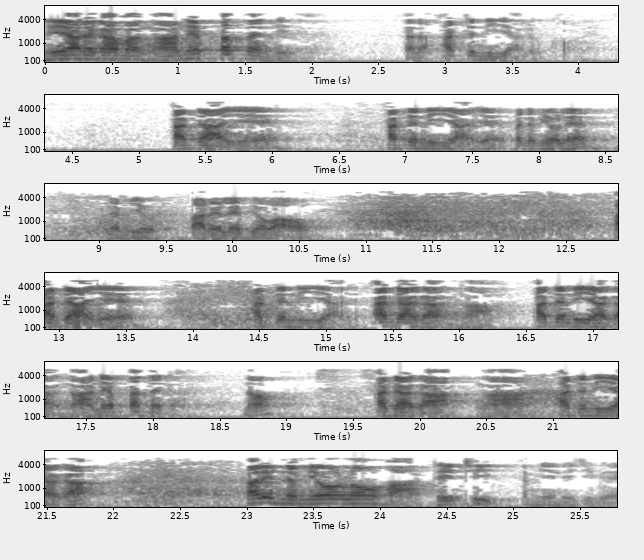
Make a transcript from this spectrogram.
နေရာတကာမှာငါနဲ့ပတ်သက်နေတယ်အဲ့ဒါအတ္တနိယလို့ခေါ်တယ်အတ္တရဲ့အတ္တနိယရဲ့ဘယ်နှမျိုးလဲနှမျိုးပါတယ်လဲပြောပါဦး အတ္တရဲ့အတ္တနိယအတ္တကငါအတ္တနိယကငါနဲ့ပတ်သက်တာနော်အတ္တကငါအတ္တနိယကအဲ့ဒီနှမျိုးလုံးဟာဒိဋ္ဌိအမြင်တွေကြီးပဲ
